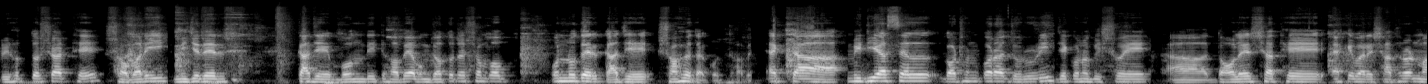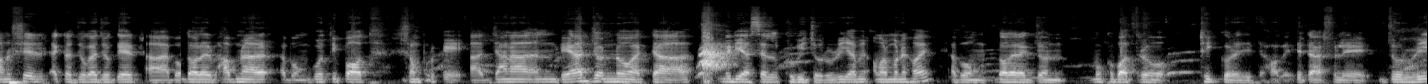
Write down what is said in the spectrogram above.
বৃহত্তর স্বার্থে সবারই নিজেদের কাজে বন দিতে হবে এবং যতটা সম্ভব অন্যদের কাজে সহায়তা করতে হবে। একটা মিডিয়া সেল গঠন করা জরুরি, যে কোনো বিষয়ে দলের সাথে একেবারে সাধারণ মানুষের একটা যোগাযোগের এবং দলের ভাবনার এবং গতিপথ সম্পর্কে জানান দেওয়ার জন্য একটা মিডিয়া সেল খুবই জরুরি আমি, আমার মনে হয়, এবং দলের একজন মুখপাত্র ঠিক করে দিতে হবে। এটা আসলে জরুরি।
